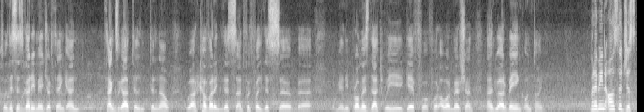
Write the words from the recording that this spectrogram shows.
So this is very major thing and thanks God till, till now we are covering this and fulfill this uh, uh, promise that we gave for, for our merchant and we are paying on time. But I mean also just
